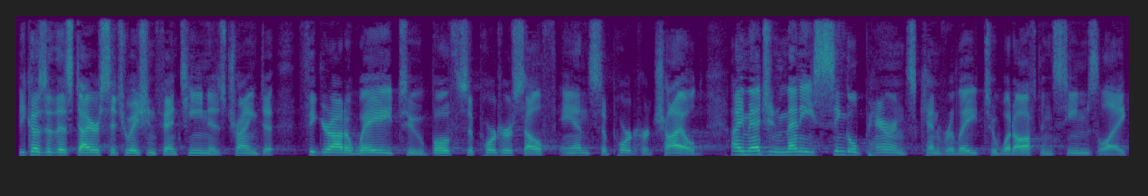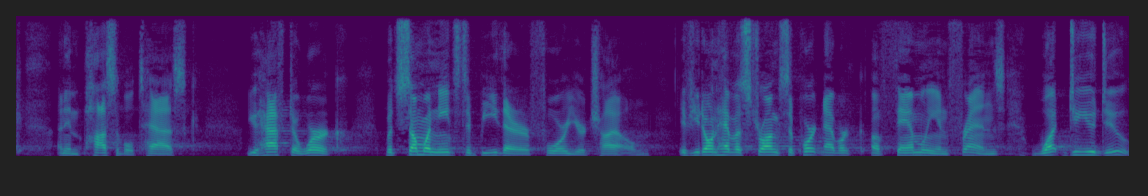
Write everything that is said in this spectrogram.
Because of this dire situation, Fantine is trying to figure out a way to both support herself and support her child. I imagine many single parents can relate to what often seems like an impossible task. You have to work, but someone needs to be there for your child. If you don't have a strong support network of family and friends, what do you do?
